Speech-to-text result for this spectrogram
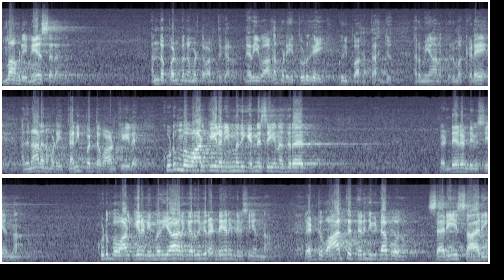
அல்லாஹுடைய நேசர் அவர் அந்த பண்பு நம்மள்ட்ட வளர்த்துக்கிறோம் நிறைவாக நம்முடைய தொழுகை குறிப்பாக தஞ்சு அருமையான பெருமக்களே அதனால் நம்முடைய தனிப்பட்ட வாழ்க்கையில் குடும்ப வாழ்க்கையில் நிம்மதிக்கு என்ன செய்யணும் அதில் ரெண்டே ரெண்டு விஷயம்தான். குடும்ப வாழ்க்கையில் நிம்மதியாக இருக்கிறதுக்கு ரெண்டே ரெண்டு விஷயம்தான். ரெண்டு வார்த்தை தெரிஞ்சுக்கிட்டா போதும். சரி சாரி.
